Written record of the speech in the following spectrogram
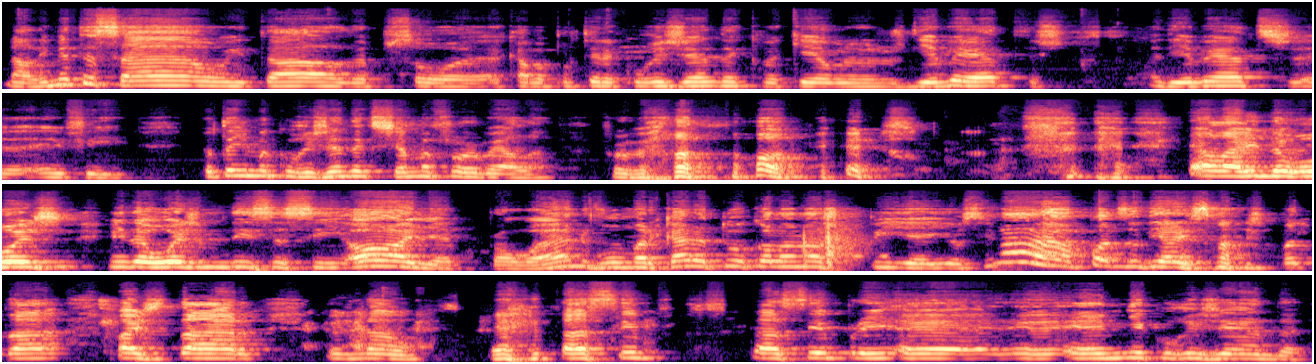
na alimentação e tal, a pessoa acaba por ter a corrigenda que aqui é os diabetes, a diabetes, eh, enfim. Eu tenho uma corrigenda que se chama Florbela, Florbela Mogas. Ela ainda hoje, ainda hoje me disse assim: Olha, para o ano vou marcar a tua colonoscopia. E eu assim: Não, podes adiar isso mais, para mais tarde. Mas não, está sempre, está sempre é, é, é a minha corrigenda.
